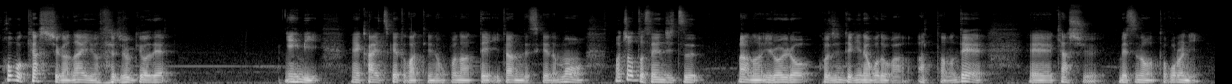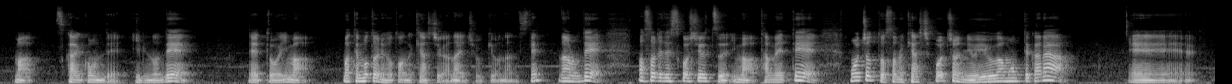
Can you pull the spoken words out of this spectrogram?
ほぼキャッシュがないような状況で日々買い付けとかっていうのを行っていたんですけども、まあ、ちょっと先日あのいろいろ個人的なことがあったので、えー、キャッシュ別のところに、まあ、使い込んでいるので、えっと、今、まあ、手元にほとんどキャッシュがない状況なんですね。なので、まあ、それで少しずつ今貯めて、もうちょっとそのキャッシュポジションに余裕が持ってから、えー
